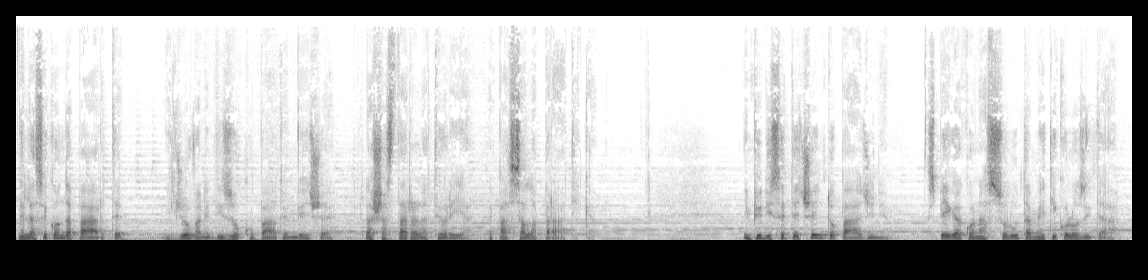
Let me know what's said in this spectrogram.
Nella seconda parte, il giovane disoccupato invece lascia stare la teoria e passa alla pratica. In più di 700 pagine spiega con assoluta meticolosità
